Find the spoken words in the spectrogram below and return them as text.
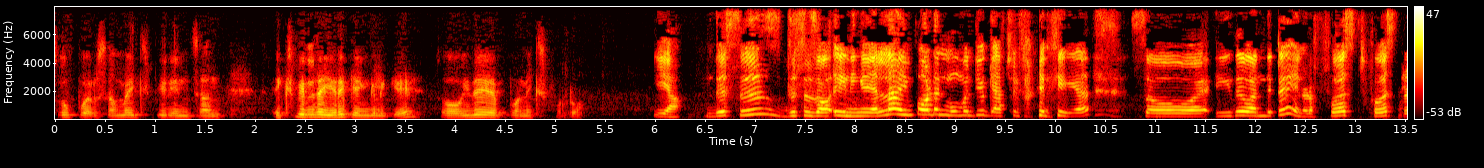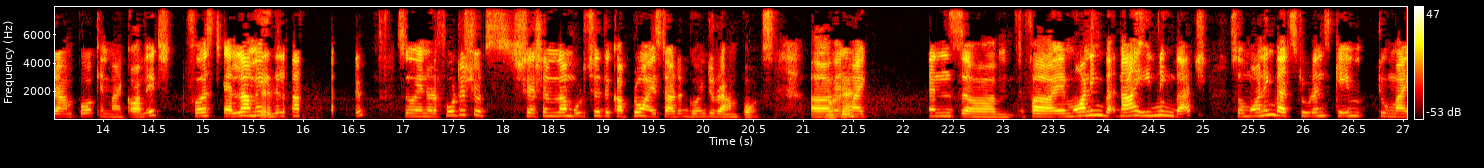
Super செம்ம எக்ஸ்பீரியன்ஸ் எக்ஸ்பீரியன்ஸா இருக்கு எங்களுக்கு. ஸோ இது எப்போ next photo yeah this is this is நீங்க எல்லா இம்பார்ட்டன்ட் மூமெண்ட்டையும் கேப்சர் பண்ணிருக்கீங்க ஸோ இது வந்துட்டு என்னோட first first ramp walk in my college first எல்லாமே இதுல தான் ஸோ என்னோட ஃபோட்டோ ஷூட் செஷன்லாம் முடிச்சதுக்கு அப்புறம் I started going to ramp walks Okay. My friends morning நான் evening batch so morning batch students came to my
